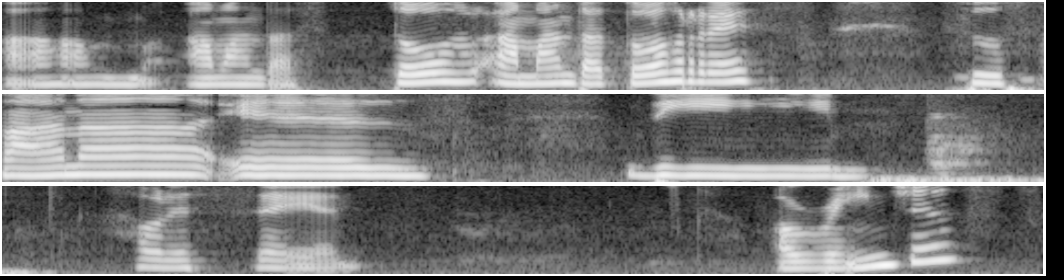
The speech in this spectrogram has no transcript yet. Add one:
um, Amanda, Tor- Amanda Torres. Susana is the, how to say it, arranges.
